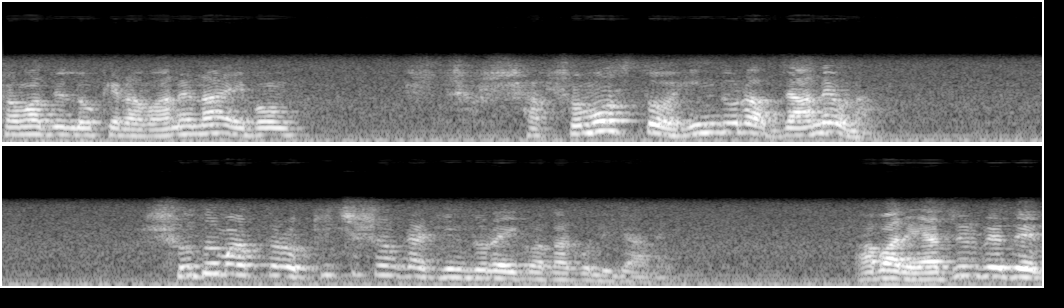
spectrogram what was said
সমাজের লোকেরা মানে না এবং সমস্ত হিন্দুরা জানেও না, শুধুমাত্র কিছু সংখ্যক হিন্দুরা এই কথাগুলি জানে। আবার অ্যাজুর্বেদের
